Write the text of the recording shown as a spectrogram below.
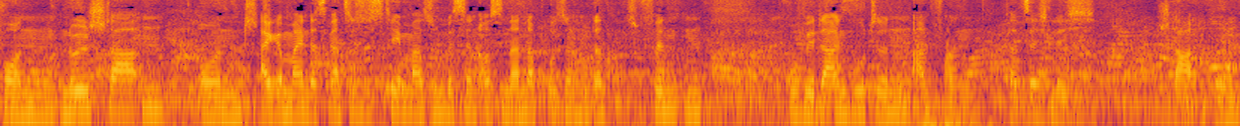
von Null starten und allgemein das ganze System mal so ein bisschen auseinanderpuzzeln und dann zu finden, wo wir da einen guten Anfang tatsächlich starten können.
